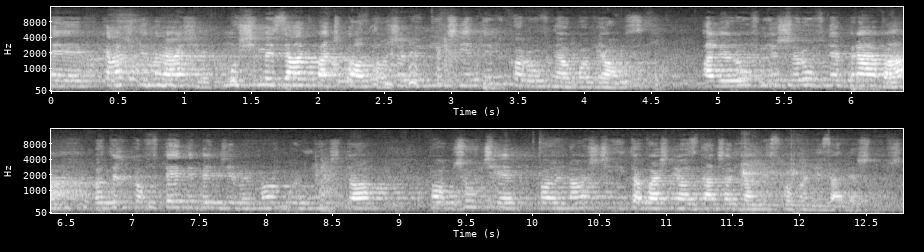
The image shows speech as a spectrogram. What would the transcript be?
E, W każdym razie musimy zadbać o to, żeby mieć nie tylko równe obowiązki, ale również równe prawa, bo tylko wtedy będziemy mogły mieć to poczucie wolności i to właśnie oznacza dla mnie słowo niezależność.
